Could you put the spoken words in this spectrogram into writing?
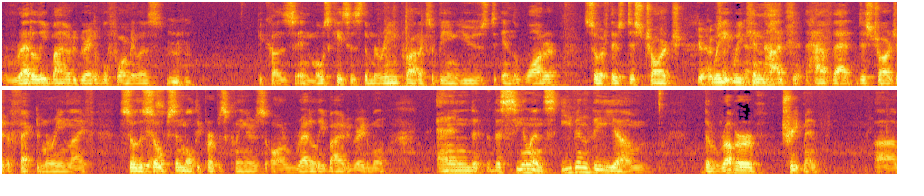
readily biodegradable formulas. mhm. because in most cases the marine products are being used in the water. So if there's discharge, hope we, we yeah. cannot have that discharge affect the marine life. So the Yes. soaps and multi-purpose cleaners are readily biodegradable, and the sealants, even the um, the rubber treatment. Uh,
